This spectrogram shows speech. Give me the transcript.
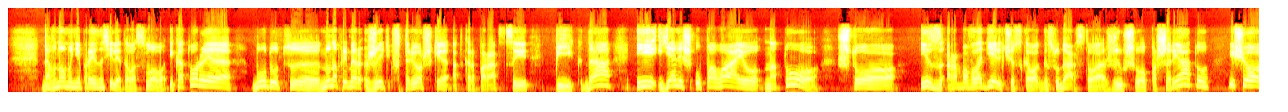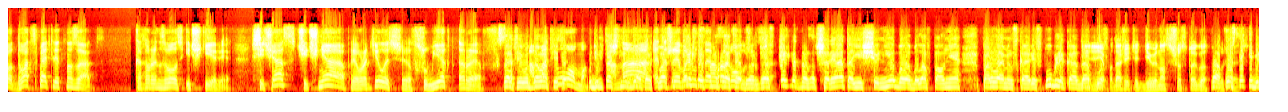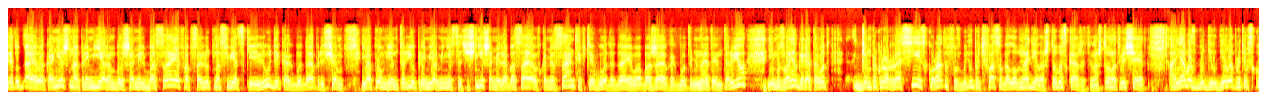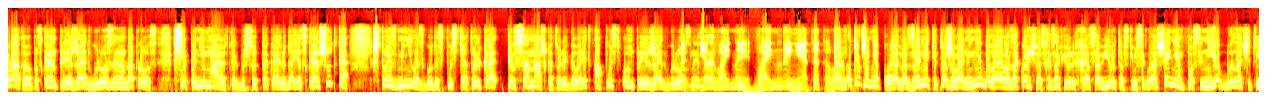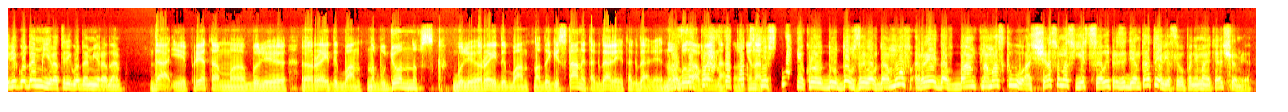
Давно мы не произносили этого слова. И которые будут, э, ну, например, жить в трешке от корпорации пик, да, и я лишь уповаю на то, что из рабовладельческого государства, жившего по шариату, еще 25 лет назад – которая называлась Ичкерия. Сейчас Чечня превратилась в субъект РФ. Кстати, вот а давайте потом будем точно, она, да, это же эволюция лет назад, Эдвард, 25 лет назад шариата еще не было, была вполне парламентская республика. Да, не, не, после... подождите, 96-й год, Да, получается. после гибели Дудаева, конечно, премьером был Шамиль Басаев, абсолютно светские люди, как бы, да, причем я помню интервью премьер-министра Чечни Шамиля Басаева в «Коммерсанте» в те годы, да, я его обожаю, как бы, вот именно это интервью, ему звонят, говорят, а вот генпрокурор прокурор России Скуратов возбудил против вас уголовное дело. Что вы скажете? На что он отвечает? А я возбудил дело против Скуратова, пускай он приезжает в Грозный на допрос. Все понимают, как бы, что это такая людоедская шутка. Что изменилось годы спустя? Только персонаж, который говорит, а пусть он приезжает в Грозный. нет да? войны, войны нет, этого. Тогда тоже не было, Эдвард. Заметьте, тоже войны не было, и она закончилась Хасавюр... Хасавюртовским соглашением. После нее было 4 года мира, 3 года мира, да. Да, и при этом э, были э, рейды банд на Буденновск, были рейды банд на Дагестан и так далее, и так далее. Но а была зато, война, зато но не надо. Вспомню, кроме до взрывов домов, рейдов банд на Москву. А сейчас у нас есть целый президент-отель, если вы понимаете, о чем я.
